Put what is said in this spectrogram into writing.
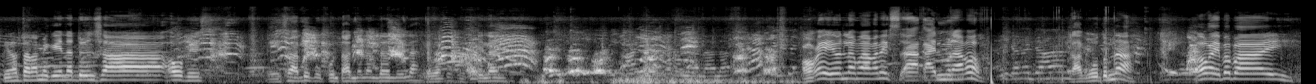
Pinunta namin kayo na doon sa office. Eh sabi, pupuntahan na lang daw nila. Ewan ko kailan. Okay, yun lang mga kamix. Ah, kain muna ako. Nagutom na. Okay, bye-bye.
